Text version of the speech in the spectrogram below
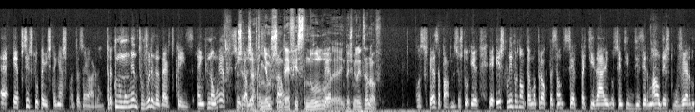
uh, é preciso que o país tenha as contas em ordem, para que no momento verdadeiro de crise, em que não é possível. Já, já tínhamos um déficit nulo em 2019 com certeza, Paulo, mas estou, este livro não tem uma preocupação de ser partidário no sentido de dizer mal deste governo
